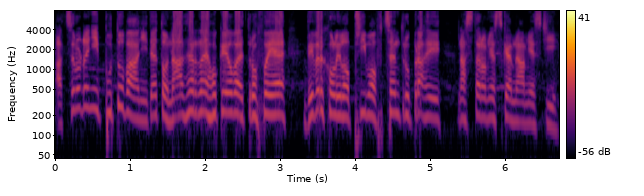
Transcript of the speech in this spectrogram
A celodenní putování této nádherné hokejové trofeje vyvrcholilo přímo v centru Prahy na staroměstském náměstí.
